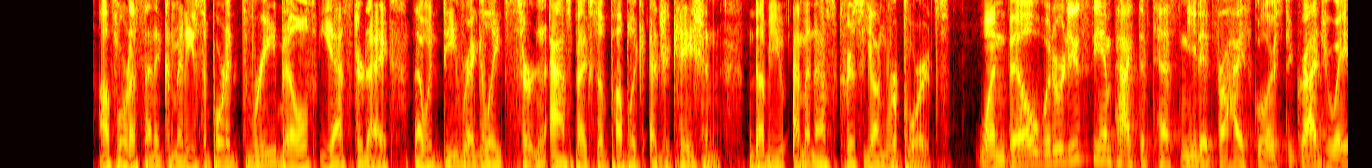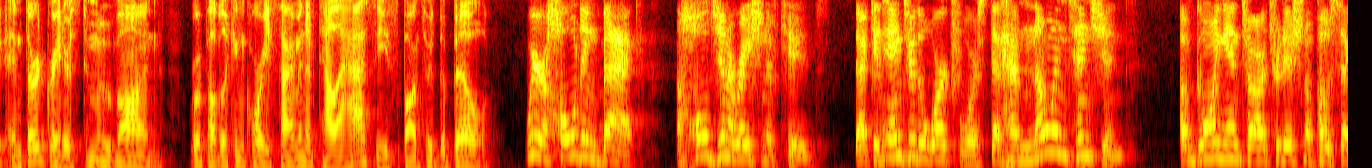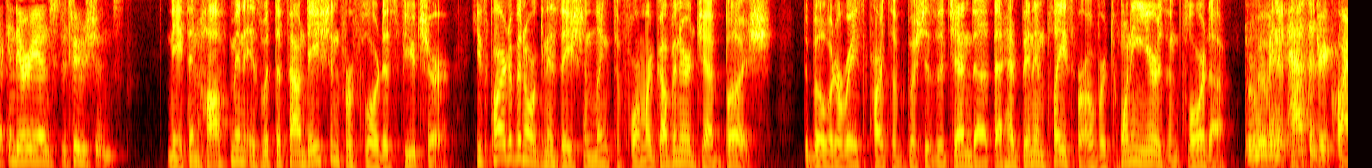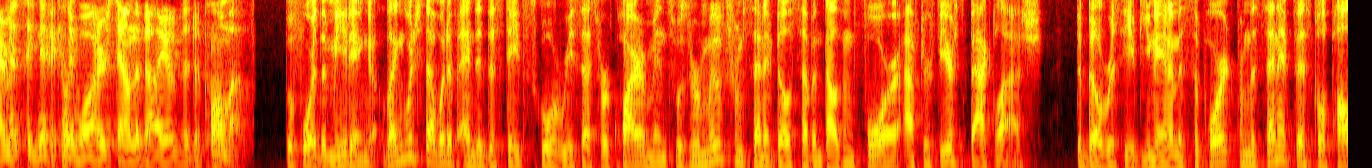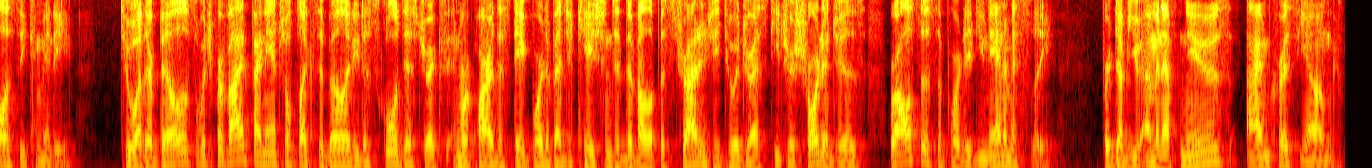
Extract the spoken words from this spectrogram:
A Florida Senate committee supported three bills yesterday that would deregulate certain aspects of public education. WMNF's Chris Young reports. One bill would reduce the impact of tests needed for high schoolers to graduate and third graders to move on. Republican Corey Simon of Tallahassee sponsored the bill. We're holding back a whole generation of kids that can enter the workforce that have no intention of going into our traditional post secondary institutions. Nathan Hoffman is with the Foundation for Florida's Future. He's part of an organization linked to former Governor Jeb Bush. The bill would erase parts of Bush's agenda that had been in place for over 20 years in Florida. Removing the passage requirement significantly waters down the value of the diploma. Before the meeting, language that would have ended the state's school recess requirements was removed from Senate Bill 7004 after fierce backlash. The bill received unanimous support from the Senate Fiscal Policy Committee. Two other bills, which provide financial flexibility to school districts and require the State Board of Education to develop a strategy to address teacher shortages, were also supported unanimously. For WMNF News, I'm Chris Young.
